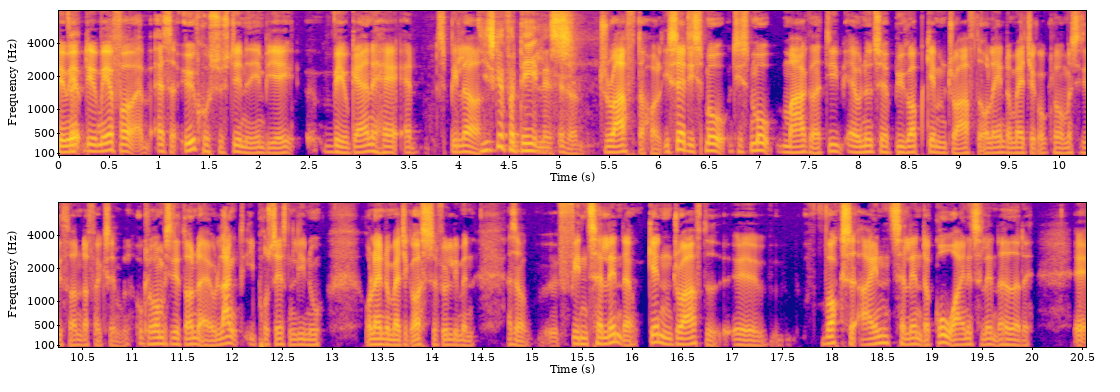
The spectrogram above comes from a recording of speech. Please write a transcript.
er, jo mere, det er jo mere for, altså økosystemet i NBA vil jo gerne have, at spillere, de skal fordeles. altså drafterhold, især de små, de små markeder, de er jo nødt til at bygge op gennem draft, Orlando Magic og Oklahoma City Thunder for eksempel. Oklahoma City Thunder er jo langt i processen lige nu, Orlando Magic også selvfølgelig, men altså finde talenter gennem draftet, øh, vokse egne talenter, gro egne talenter hedder det, øh,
